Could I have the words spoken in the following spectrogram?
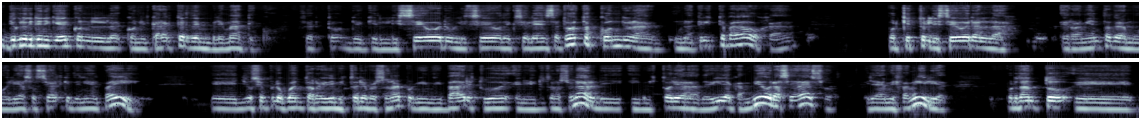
yo creo que tiene que ver con el, con el carácter de emblemático, ¿cierto? De que el liceo era un liceo de excelencia. Todo esto esconde una, una triste paradoja, ¿eh? porque estos liceos eran las herramientas de la movilidad social que tenía el país. Eh, yo siempre lo cuento a raíz de mi historia personal, porque mi padre estuvo en el Instituto Nacional y, y mi historia de vida cambió gracias a eso, y la de mi familia. Por tanto, eh,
